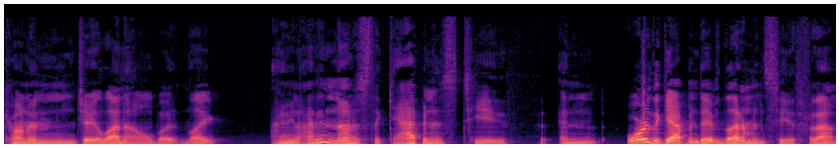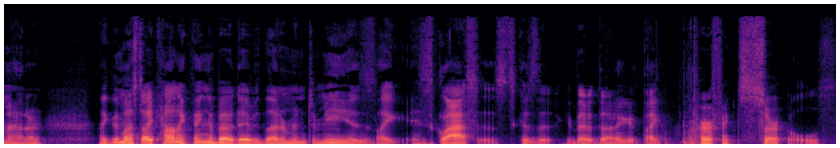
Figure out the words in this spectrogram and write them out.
Conan and Jay Leno, but like, I mean, I didn't notice the gap in his teeth and or the gap in David Letterman's teeth for that matter. Like the most iconic thing about David Letterman to me is like his glasses because they're, they're, they're like perfect circles.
